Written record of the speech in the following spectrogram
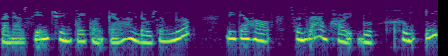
và đạo diễn chuyên quay quảng cáo hàng đầu trong nước. Đi theo họ, Xuân Giã học hỏi được không ít.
